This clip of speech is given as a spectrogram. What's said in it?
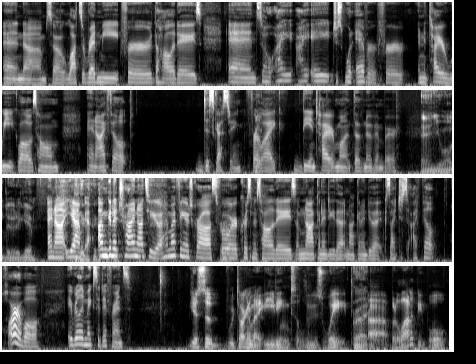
And um, so lots of red meat for the holidays. And so I, I ate just whatever for an entire week while I was home. And I felt disgusting for Yep. like the entire month of November. And you won't do it again. And I, yeah, I'm, I'm gonna try not to. I have my fingers crossed for Right. Christmas holidays. I'm not gonna do that. Not gonna do it because I just I felt horrible. It really makes a difference. Yeah, so we're talking about eating to lose weight, Right. Uh, but a lot of people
